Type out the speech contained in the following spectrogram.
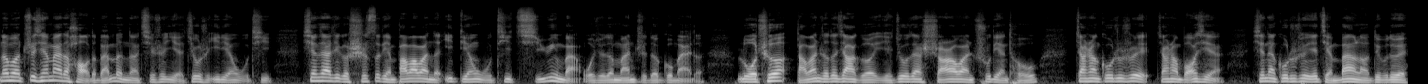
那么之前卖的好的版本呢，其实也就是 1.5T。现在这个14.88万的 1.5T 奇骏版，我觉得蛮值得购买的。裸车打完折的价格也就在12万出点头，加上购置税，加上保险，现在购置税也减半了，对不对？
